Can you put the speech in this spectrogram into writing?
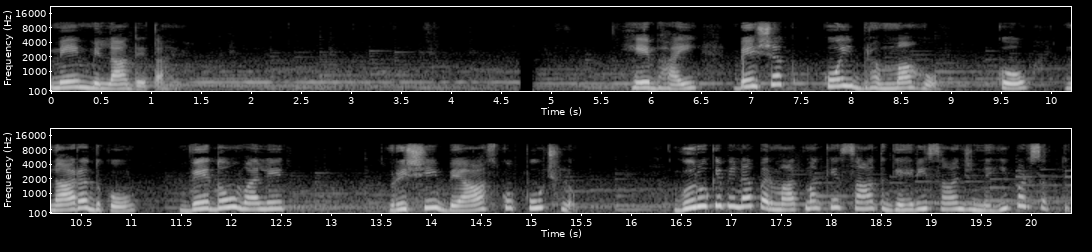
में मिला देता है। हे भाई, बेशक कोई ब्रह्मा हो को, नारद को, वेदों वाले ऋषि व्यास को पूछ लो। गुरु के बिना परमात्मा के साथ गहरी साँझ नहीं पड़ सकती।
